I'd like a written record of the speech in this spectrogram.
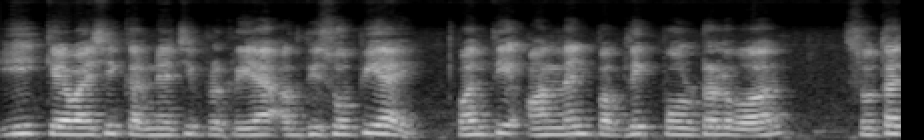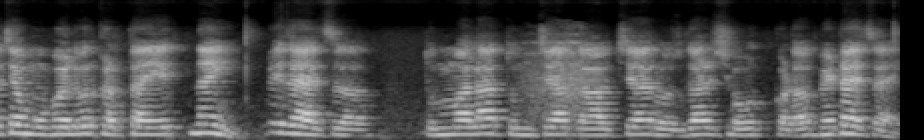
ही केवायसी करण्याची प्रक्रिया अगदी सोपी आहे पण ती ऑनलाईन पब्लिक पोर्टलवर स्वतःच्या मोबाईलवर करता येत नाही. कुठे जायचं तुम्हाला तुमच्या गावच्या रोजगार शेवटकडं भेटायचं आहे.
